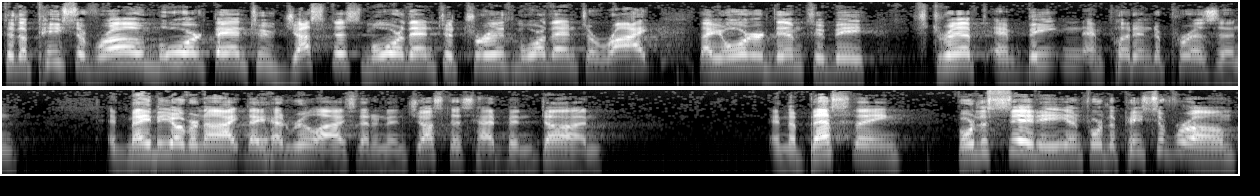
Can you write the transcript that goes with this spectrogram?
to the peace of Rome more than to justice, more than to truth, more than to right, they ordered them to be stripped and beaten and put into prison. And maybe overnight they had realized that an injustice had been done. And the best thing for the city and for the peace of Rome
